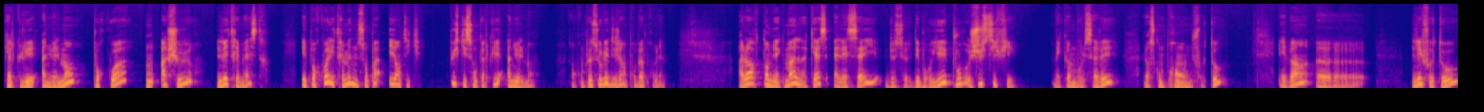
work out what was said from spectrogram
calculées annuellement, pourquoi on assure les trimestres et pourquoi les trimestres ne sont pas identiques, puisqu'ils sont calculés annuellement? Donc on peut soulever déjà un problème. Alors, tant bien que mal, la caisse, elle essaye de se débrouiller pour justifier mais comme vous le savez, lorsqu'on prend une photo, eh ben, euh, les photos,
